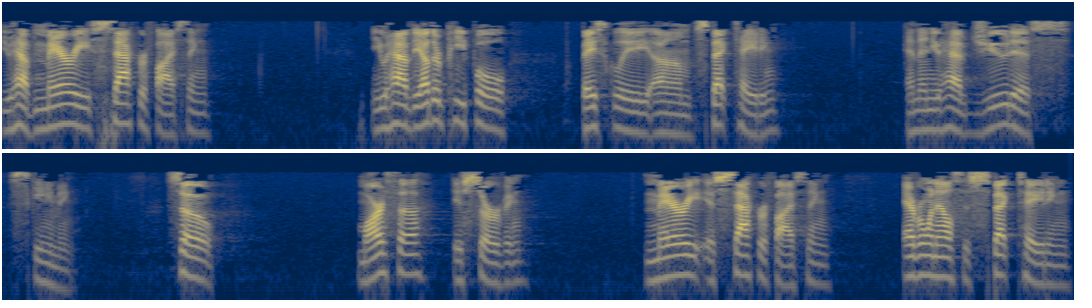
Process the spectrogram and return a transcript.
You have Mary sacrificing. You have the other people basically um, spectating. And then you have Judas scheming. So, Martha is serving. Mary is sacrificing, everyone else is spectating,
